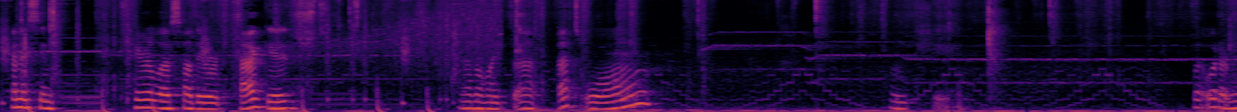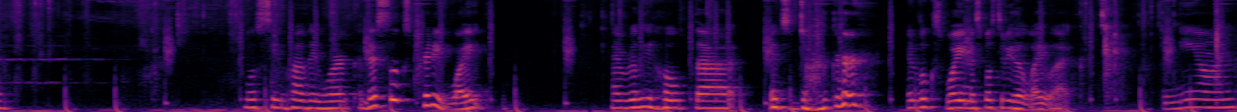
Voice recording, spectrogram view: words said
kind of seems careless how they were packaged. I don't like that at all. Okay. But whatever. We'll see how they work. This looks pretty white. I really hope that it's darker. It looks white and it's supposed to be the lilac. The neon,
